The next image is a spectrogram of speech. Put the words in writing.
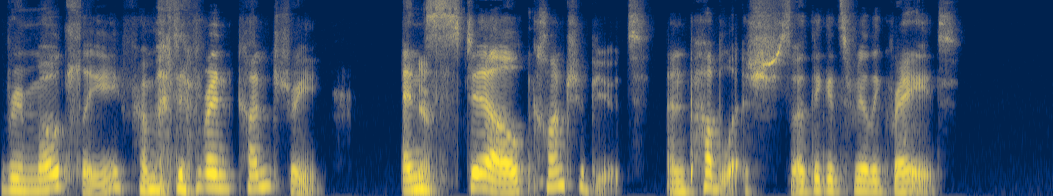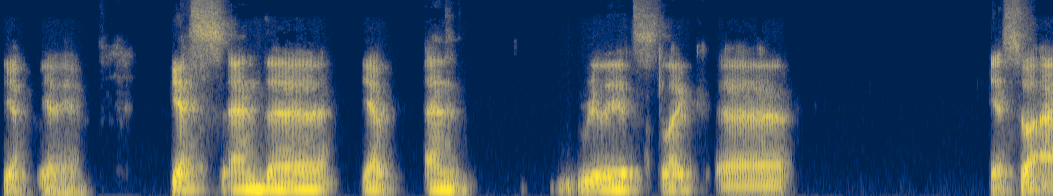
remotely from a different country and yeah. still contribute and publish. So I think it's really great. Yeah, yeah, yeah. Yes. And uh, yeah, and really it's like uh yeah so I,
